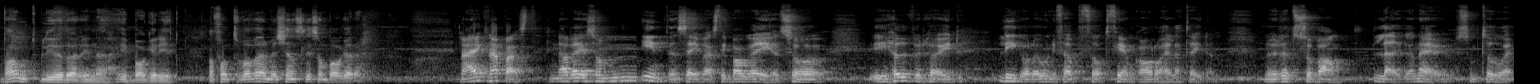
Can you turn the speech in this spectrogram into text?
varmt blir det där inne i bageriet. Man får inte vara värmekänslig som bagare. Nej, knappast. När det är som intensivast i bageriet så i huvudhöjd ligger det ungefär på 45 grader hela tiden. Nu är det inte så varmt lägre ner som tur är.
